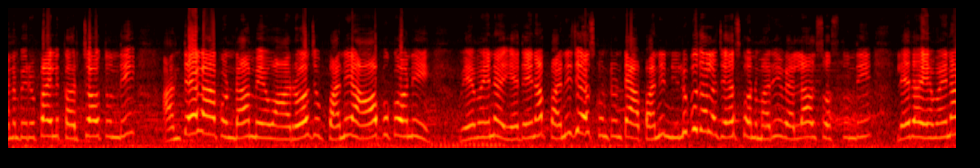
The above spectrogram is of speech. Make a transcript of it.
ఎనభై రూపాయలు ఖర్చు అవుతుంది. అంతేకాకుండా మేము ఆ రోజు పని ఆపుకొని ఏమైనా ఏదైనా పని చేసుకుంటుంటే ఆ పని నిలుపుదల చేసుకొని మరీ వెళ్ళాల్సి వస్తుంది. లేదా ఏమైనా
